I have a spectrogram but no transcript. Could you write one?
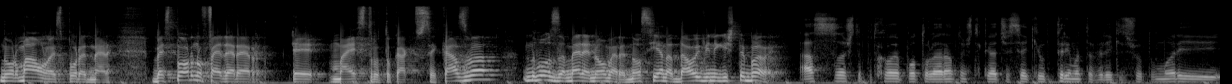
Нормално е според мен. Безспорно Федерер е маестрото, както се казва, но за мен е номер едно си е надал и винаги ще бъде. Аз ще подходя по-толерантно и ще кажа, че всеки от тримата велики, защото Мъри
